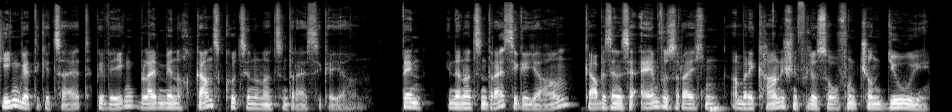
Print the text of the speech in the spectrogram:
gegenwärtige Zeit bewegen, bleiben wir noch ganz kurz in den 1930er Jahren. Denn in den 1930er Jahren gab es einen sehr einflussreichen amerikanischen Philosophen John Dewey.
